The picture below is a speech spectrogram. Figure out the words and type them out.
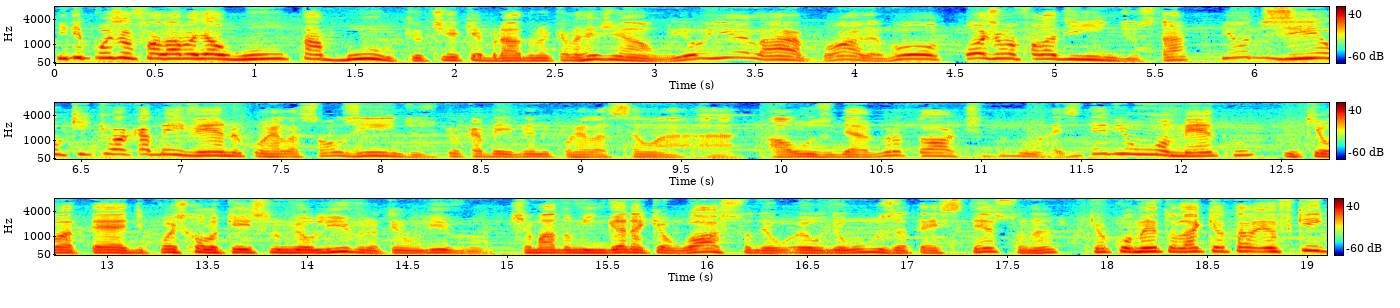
e depois eu falava de algum tabu que eu tinha quebrado naquela região. E eu ia lá, olha, vou, hoje eu vou falar de índios, tá? E eu dizia o que, que eu acabei vendo com relação aos índios, o que eu acabei vendo com relação a, a, ao uso de agrotóxicos e tudo mais. E teve um momento em que eu até depois coloquei isso no meu livro, eu tenho um livro chamado Me Engana Que Eu Gosto, eu, eu, eu uso até esse texto, né? Que eu comento lá que eu, tava, eu fiquei,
